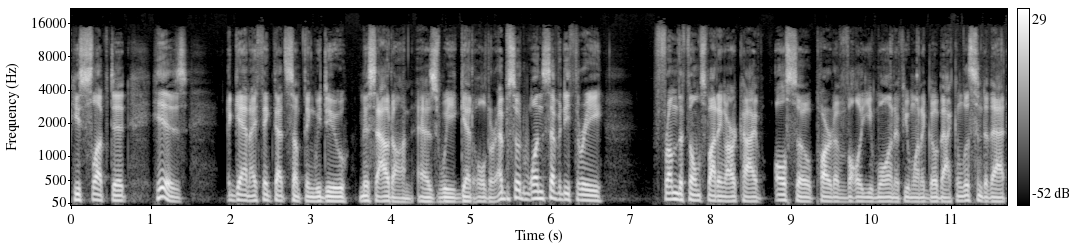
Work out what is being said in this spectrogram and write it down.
he slept at his. Again, I think that's something we do miss out on as we get older. Episode 173 from the Film Spotting Archive, also part of Volume 1. If you want to go back and listen to that,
